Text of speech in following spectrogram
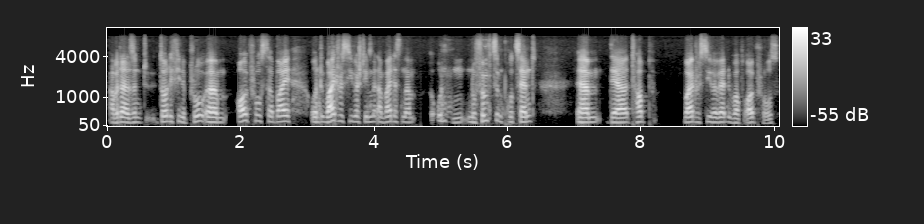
aber da sind deutlich viele Pro, ähm, All-Pros dabei und Wide Receiver stehen mit am weitesten am, unten. Nur 15 Prozent ähm, der Top Wide Receiver werden überhaupt All-Pros.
